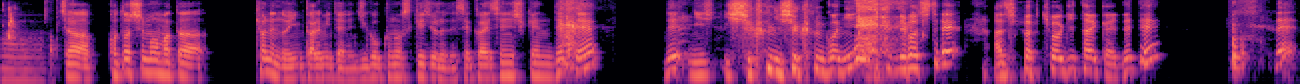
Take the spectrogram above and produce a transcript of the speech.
あーじゃあ、今年もまた、去年のインカレみたいに地獄のスケジュールで世界選手権出て、で、に1週間、2週間後に出場して、アジア競技大会出て、で、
